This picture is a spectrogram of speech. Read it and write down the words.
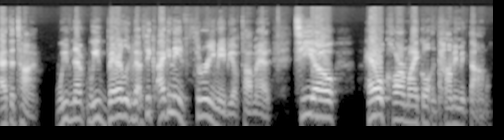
at the time. We've never, we barely, I think I can name three maybe off the top of my head. T.O., Harold Carmichael, and Tommy McDonald.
